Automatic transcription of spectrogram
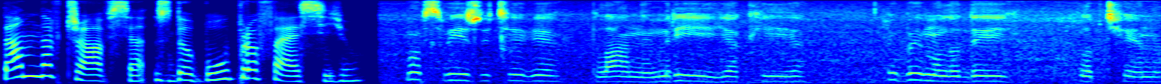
Там навчався, здобув професію. Мав свої життєві плани, мрії, як і любий молодий хлопчина.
